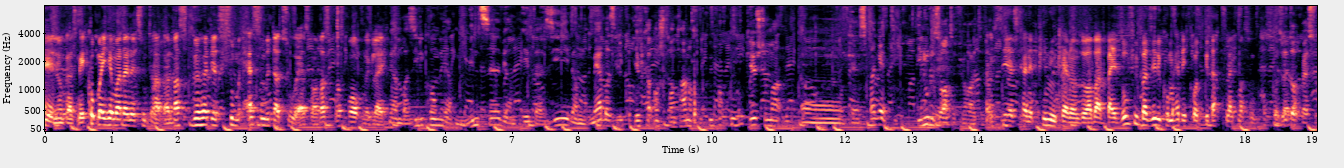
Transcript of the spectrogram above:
Okay, Lukas, ich guck mal hier mal deine Zutaten an. Was gehört jetzt zum Essen mit dazu erstmal? Was, was brauchen wir gleich? Wir haben Basilikum, wir haben Minze, wir haben Petersilie, wir haben noch mehr Basilikum. Hier gerade noch spontan aus dem Kühlfach geholt. Kirschtomaten und äh, Spaghetti. Die Nudelsorte für heute. Ich sehe jetzt keine Pinienkerne und so, aber bei so viel Basilikum hätte ich kurz gedacht, vielleicht machst du ein Pesto. Das wird doch besser.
